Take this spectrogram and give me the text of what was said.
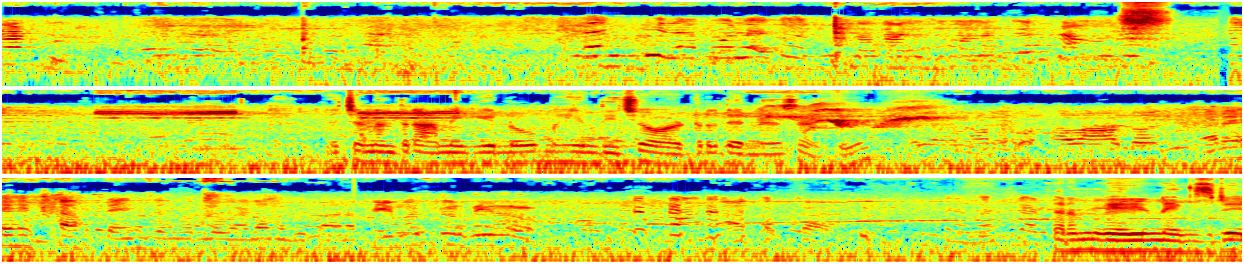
काढते. त्याच्यानंतर आम्ही गेलो मेहंदीची ऑर्डर देण्यासाठी. अरे फेमस कर कारण very next day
